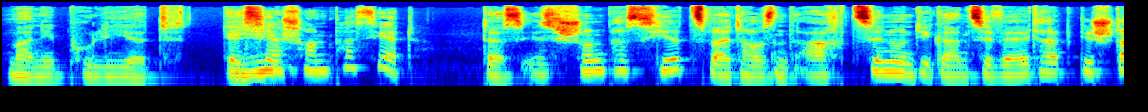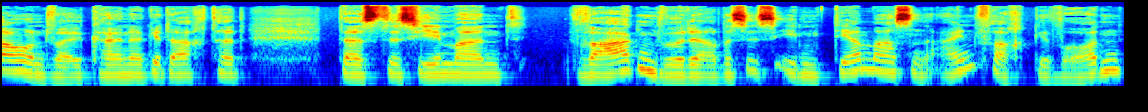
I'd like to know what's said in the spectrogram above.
manipuliert? Die, ist ja schon passiert. Das ist schon passiert 2018 und die ganze Welt hat gestaunt, weil keiner gedacht hat, dass das jemand wagen würde. Aber es ist eben dermaßen einfach geworden,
